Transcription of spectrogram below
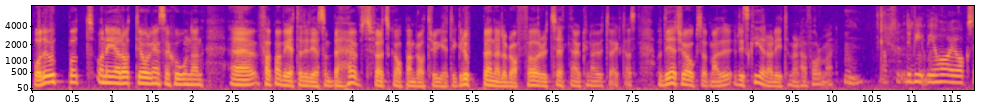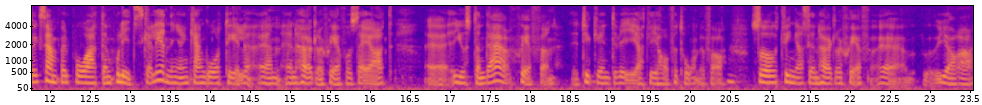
både uppåt och neråt i organisationen, eh, för att man vet att det är det som behövs för att skapa en bra trygghet i gruppen eller bra förutsättningar att kunna utvecklas. Och det tror jag också att man riskerar lite med den här formen. Absolut. Det, vi, vi har ju också exempel på att den politiska ledningen kan gå till en, en högre chef och säga att just den där chefen tycker inte vi att vi har förtroende för. Så tvingas en högre chef eh, göra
